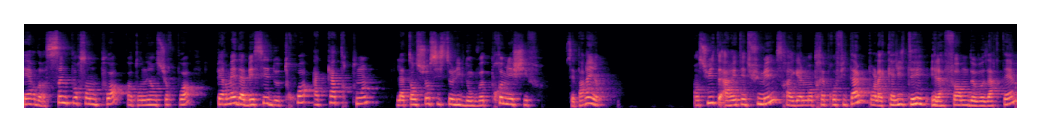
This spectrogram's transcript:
perdre 5% de poids quand on est en surpoids permet d'abaisser de 3 à 4 points la tension systolique, donc votre premier chiffre. C'est pas rien. Ensuite, arrêter de fumer sera également très profitable pour la qualité et la forme de vos artères.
